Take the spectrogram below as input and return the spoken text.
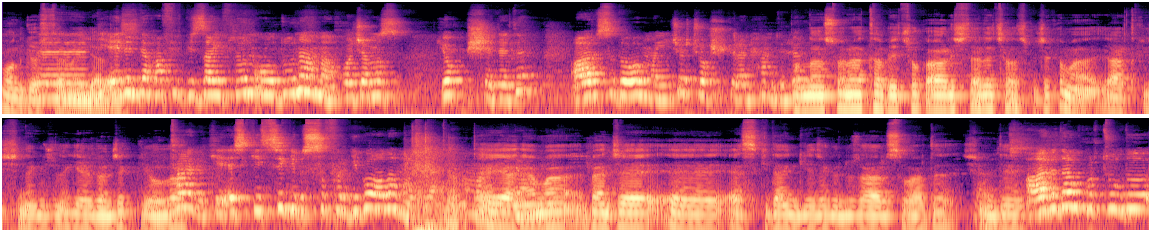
Onu göstermeye Ee, bir geldiniz. elinde hafif bir zayıflığın olduğunu ama hocamız yok bir şey dedi. Ağrısı da olmayınca çok şükür elhamdülillah. Bundan sonra tabii çok ağır işlerde çalışmayacak ama artık işine gücüne geri dönecek bir yolda. Tabii ki eskisi gibi sıfır gibi olamaz yani. Yok Ama da yani ama bence e, eskiden gece gündüz ağrısı vardı. Şimdi Ağrıdan kurtuldu,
